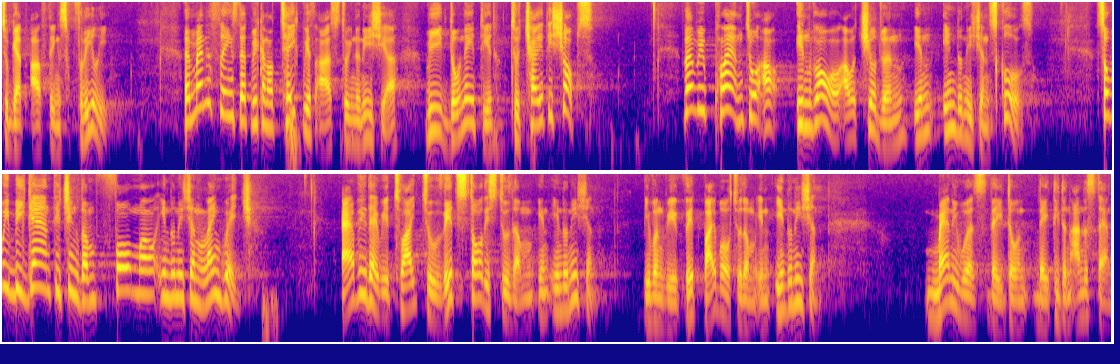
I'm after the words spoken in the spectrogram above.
to get our things freely. And many things that we cannot take with us to Indonesia, we donated to charity shops. Then we plan to uh, enroll our children in Indonesian schools. So we began teaching them formal Indonesian language. Every day we tried to read stories to them in Indonesian. Even we read Bible to them in Indonesian. Many words they, don't, they didn't understand,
